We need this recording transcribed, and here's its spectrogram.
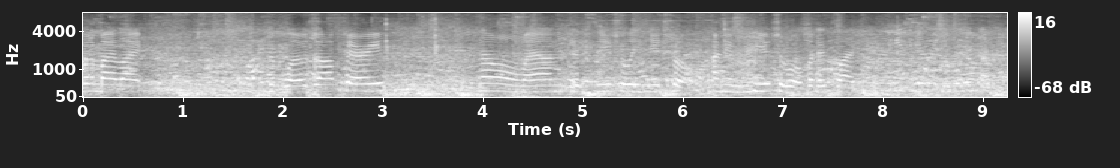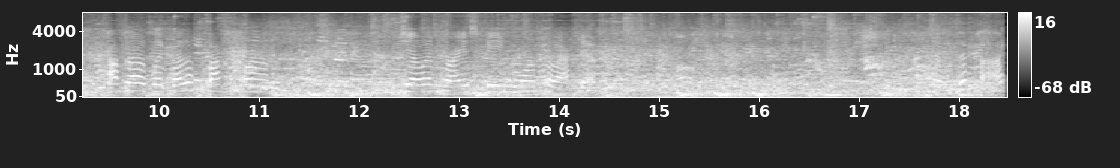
What am I like? The blowjob fairy? Man. It's usually neutral. I mean, mutual, but it's like. Also, I was like, why the fuck are Joe and Bryce being more proactive? Like, the fuck?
